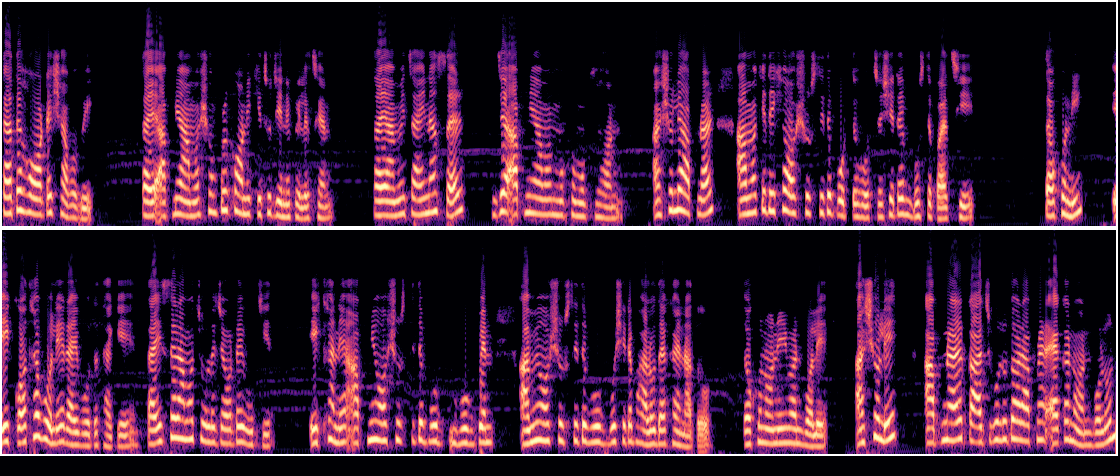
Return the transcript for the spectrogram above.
তাতে হওয়াটাই স্বাভাবিক। তাই আপনি আমার সম্পর্কে অনেক কিছু জেনে ফেলেছেন। তাই আমি চাই না, স্যার, যে আপনি আমার মুখোমুখি হন। আসলে আপনার আমাকে দেখে অস্বস্তিতে পড়তে হচ্ছে, সেটা আমি বুঝতে পারছি। তখনই এই কথা বলে রায় বলতে থাকে, তাই স্যার, আমার চলে যাওয়াটাই উচিত। এখানে আপনি অস্বস্তিতে ভুগবেন আমি অস্বস্তিতে ভুগবো, সেটা ভালো দেখায় না তো। তখন অনির্বাণ বলে, আসলে আপনার কাজগুলো তো আর আপনার একা নন, বলুন।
